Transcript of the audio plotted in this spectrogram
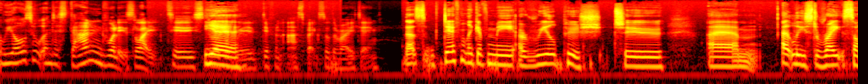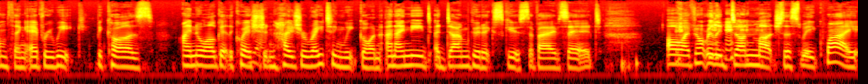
we also understand what it's like to struggle Yeah. with different aspects of the writing. That's definitely given me a real push to um, at least write something every week because I know I'll get the question, Yeah. How's your writing week gone? And I need a damn good excuse if I've said, Oh, I've not really done much this week. Why?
